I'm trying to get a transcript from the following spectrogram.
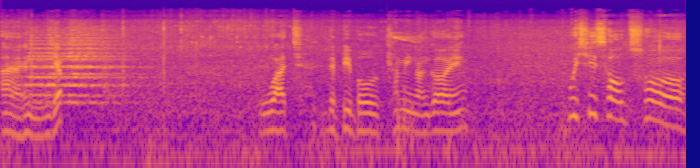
And yep, watch the people coming and going, which is also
